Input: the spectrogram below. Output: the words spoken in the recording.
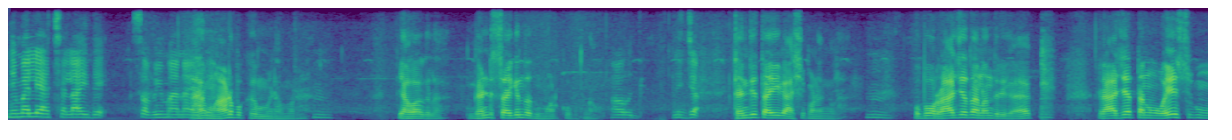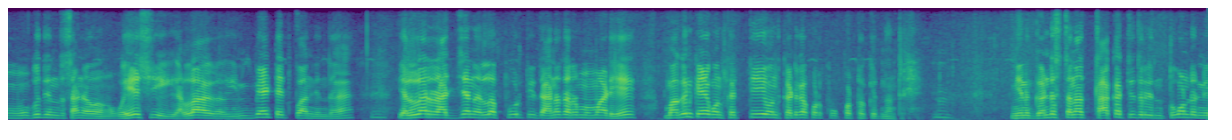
ನಿಮ್ಮಲ್ಲಿ ಆ ಛಲ ಇದೆ ಸ್ವಾಭಿಮಾನ ಮಾಡ್ಬೇಕು ಮೇಡಮ್ ಅವ್ರ. ಹ್ಮ್. ಯಾವಾಗಲ. ಗಂಡಸಾಗಿಂದ ಅದು ಮಾಡ್ಕೋಬೇಕು ನಾವು. ಹೌದು ನಿಜ. ತಂದೆ ತಾಯಿಗೆ ಆಸೆ ಪಡಂಗಿಲ್ಲ. ಒಬ್ಬ ರಾಜ ಅದಾನಂದ್ರೆ ಈಗ ರಾಜ ತನ್ನ ವಯಸ್ಸು ಮುಗಿದಿಂದ ಸಣ್ಣ ವಯಸ್ಸು ಎಲ್ಲ ಇಂಪೇಟ್ ಐತಪ್ಪ ಅಂದಿಂದ ಎಲ್ಲ ರಾಜ್ಯನೆಲ್ಲ ಪೂರ್ತಿ ದಾನ ಧರ್ಮ ಮಾಡಿ ಮಗನ ಕೈಯಾಗ ಒಂದು ಕತ್ತಿ ಒಂದು ಖಡ್ಗ ಕೊಟ್ಟು ಕೊಟ್ಟು ಹೋಗಿದ್ನಂತ್ರಿ ನಿನ್ನ ಗಂಡಸ್ತನ ತಾಕತ್ತಿದ್ರೆ ಇದನ್ನ ತೊಗೊಂಡು ನೀ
